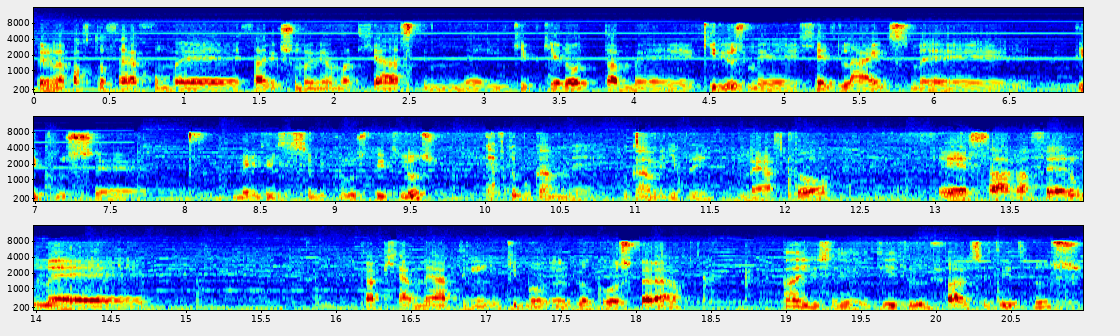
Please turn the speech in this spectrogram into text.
Πριν από αυτό θα, έχουμε, θα ρίξουμε μια ματιά στην ελληνική επικαιρότητα με, κυρίως με headlines, με τίτλους, ε, με ειδήσεις σε μικρούς τίτλους. Ε, αυτό που κάνουμε, που κάναμε και πριν. με αυτό. Ε, θα αναφέρουμε κάποια νέα από την ελληνική μπο- ε, μπλογκόσφαιρα, Πάλι σε τίτλους. πάλι σε τίτλους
